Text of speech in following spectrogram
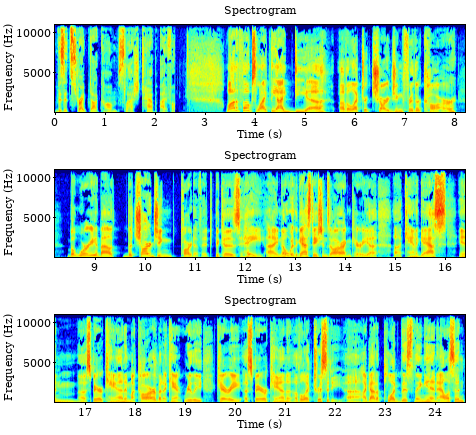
visit stripe.com slash tap iPhone. A lot of folks like the idea of electric charging for their car, but worry about the charging part of it because, hey, I know where the gas stations are. I can carry a, a can of gas in a spare can in my car, but I can't really carry a spare can of electricity. Uh, I got to plug this thing in. Allison,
